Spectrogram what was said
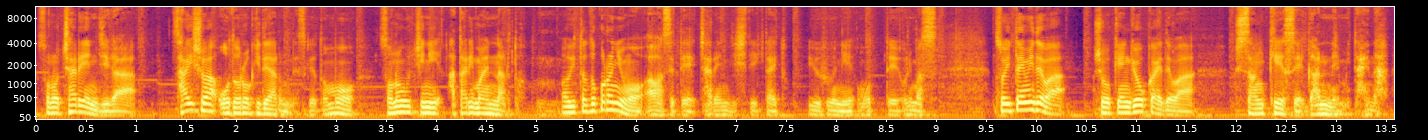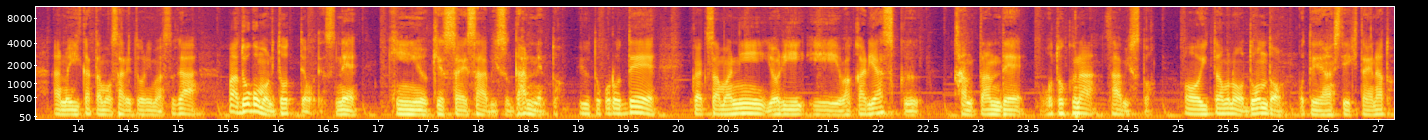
そのチャレンジが最初は驚きであるんですけれども、そのうちに当たり前になると、うん、いったところにも合わせてチャレンジしていきたいというふうに思っております。そういった意味では、証券業界では資産形成元年みたいなあの言い方もされておりますが、まあ、ドコモにとってもですね金融決済サービス元年というところでお客様により分かりやすく簡単でお得なサービスといったものをどんどんご提案していきたいなと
